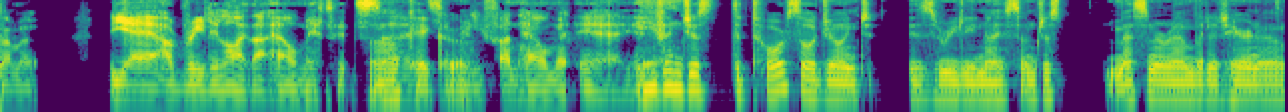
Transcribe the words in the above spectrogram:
Yeah. I'm a- yeah, I really like that helmet. It's, uh, Okay, it's cool. a really fun helmet. Yeah, yeah. Even just the torso joint is really nice. I'm just messing around with it here now.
